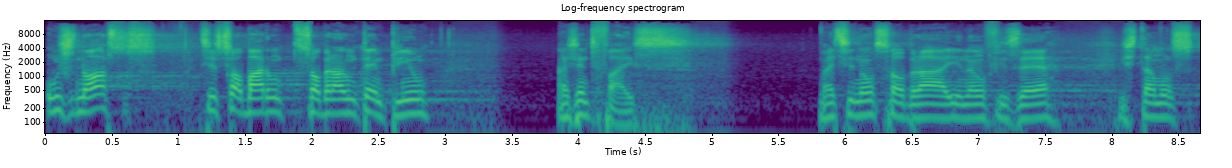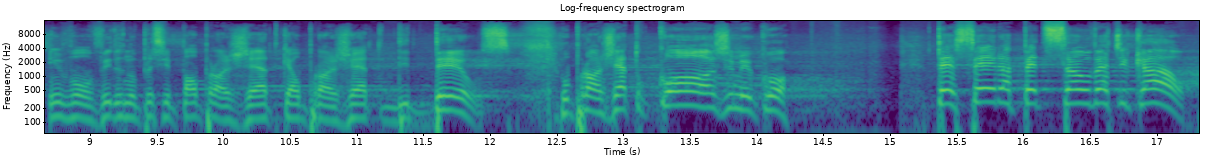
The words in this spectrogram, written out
Os nossos, se sobrar um, sobrar um tempinho, a gente faz. Mas se não sobrar e não fizer, estamos envolvidos no principal projeto, que é o projeto de Deus, o projeto cósmico. Terceira petição vertical:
